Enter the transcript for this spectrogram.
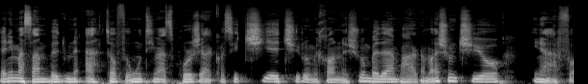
یعنی مثلا بدون اهداف اون تیم از پروژه عکاسی چیه چی رو می‌خوان نشون بدن برنامهشون چیه و این حرفا.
